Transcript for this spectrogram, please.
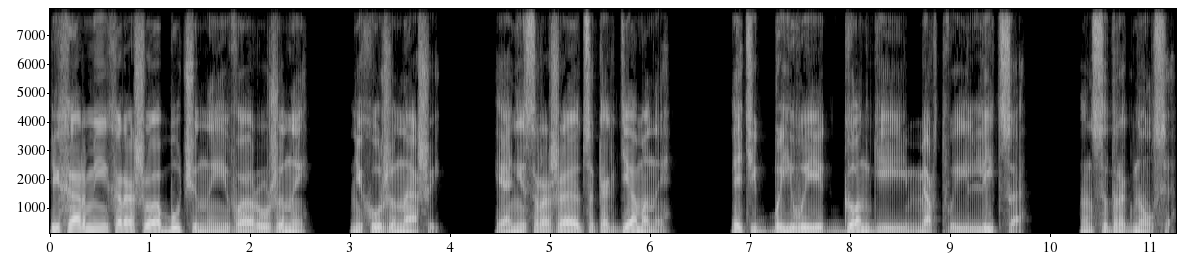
Их армии хорошо обучены и вооружены, не хуже нашей. И они сражаются как демоны. Эти боевые гонги и мертвые лица. Он содрогнулся.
